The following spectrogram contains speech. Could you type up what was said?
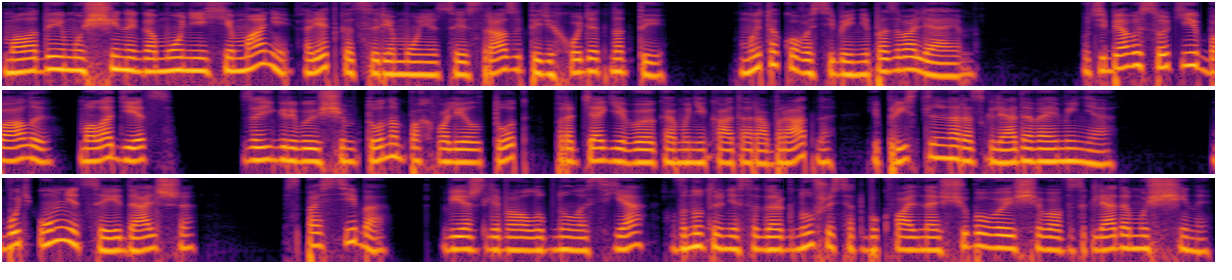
Молодые мужчины Гамони и Химани редко церемонятся и сразу переходят на ты. Мы такого себе не позволяем. У тебя высокие баллы. Молодец, заигрывающим тоном похвалил тот, протягивая коммуникатор обратно и пристально разглядывая меня. Будь умницей и дальше. Спасибо, вежливо улыбнулась я, внутренне содрогнувшись от буквально ощупывающего взгляда мужчины.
